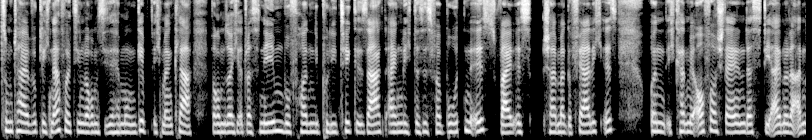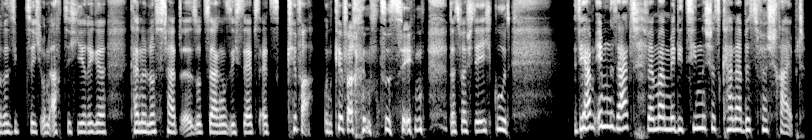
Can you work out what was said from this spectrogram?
zum Teil wirklich nachvollziehen, warum es diese Hemmungen gibt. Ich meine, klar, warum soll ich etwas nehmen, wovon die Politik sagt eigentlich, dass es verboten ist, weil es scheinbar gefährlich ist. Und ich kann mir auch vorstellen, dass die ein oder andere 70- und 80-Jährige keine Lust hat, äh, sozusagen sich selbst als Kiffer und Kifferin zu sehen. Das verstehe ich gut. Sie haben eben gesagt, wenn man medizinisches Cannabis verschreibt,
